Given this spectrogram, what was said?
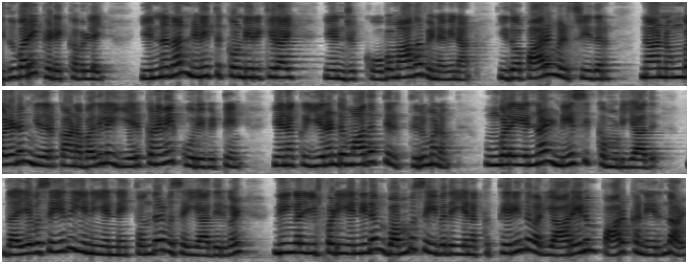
இதுவரை கிடைக்கவில்லை. என்னதான் நினைத்து கொண்டிருக்கிறாய்? என்று கோபமாக வினவினான். இதோ பாருங்கள் ஸ்ரீதர் நான் உங்களிடம் இதற்கான பதிலை ஏற்கனவே கூறிவிட்டேன். எனக்கு இரண்டு மாதத்தில் திருமணம். உங்களை என்னால் நேசிக்க முடியாது. தயவு செய்து இனி என்னை தொந்தரவு செய்யாதீர்கள். நீங்கள் இப்படி என்னிடம் வம்பு செய்வதை எனக்கு தெரிந்தவர் யாரேனும் பார்க்க நேர்ந்தால்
